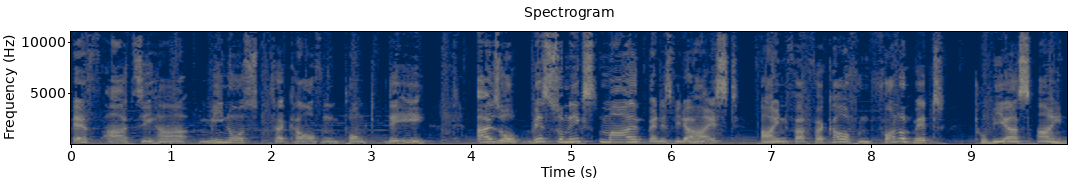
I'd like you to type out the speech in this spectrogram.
F-A-C-H-verkaufen.de. Also, bis zum nächsten Mal, wenn es wieder heißt, einfach verkaufen. Von und mit Tobias ein.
